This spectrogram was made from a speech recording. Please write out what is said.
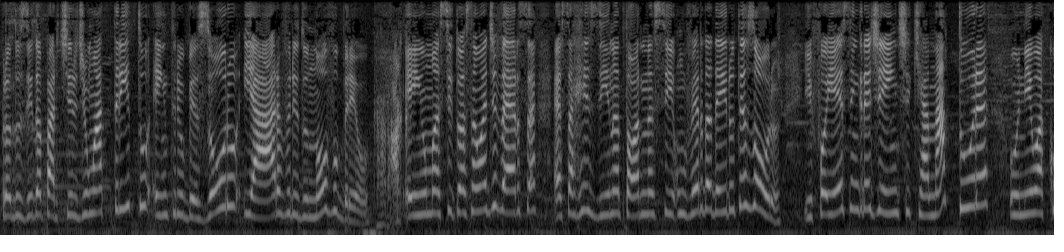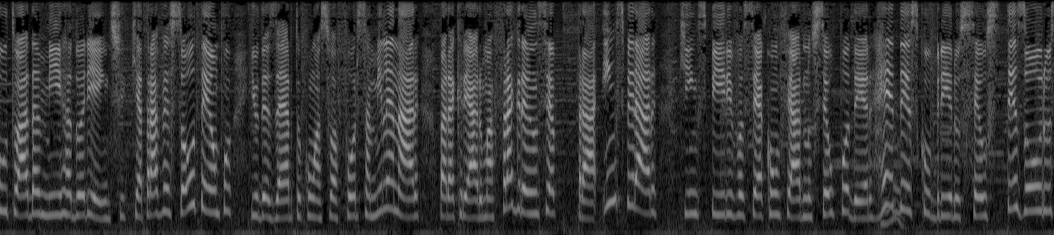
produzido a partir de um atrito entre o besouro e a árvore do novo breu. Em uma situação adversa, essa resina torna-se um verdadeiro tesouro. E foi esse ingrediente que a Natura uniu à cultuada mirra do Oriente, que atravessou o tempo e o deserto com a sua força milenar para criar uma fragrância para inspirar, que inspire você a confiar no seu poder, redescobrir os seus tesouros,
